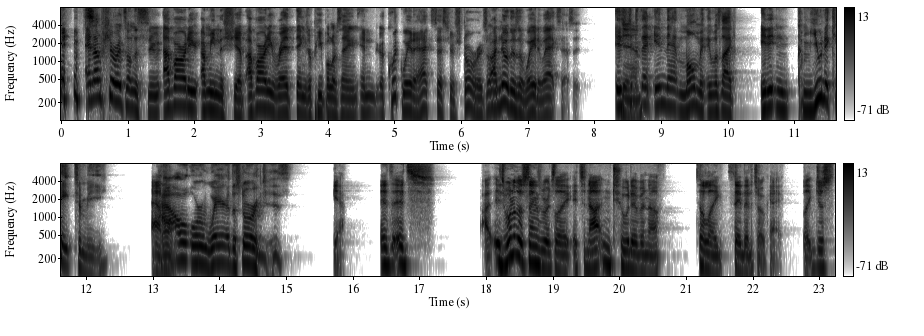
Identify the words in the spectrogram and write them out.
And I'm sure it's on the suit. I've already, I mean, the ship. I've already read things where people are saying, and a quick way to access your storage. So I know there's a way to access it. It's Yeah. just that in that moment, it was like, it didn't communicate to me At all. how or where the storage is. Yeah, it's it's uh, it's one of those things where it's like it's not intuitive enough to like say that it's okay. Like just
